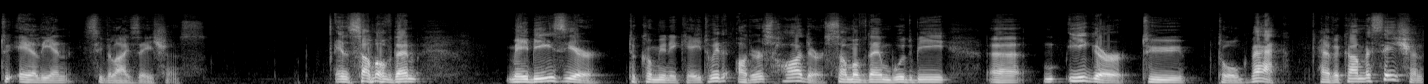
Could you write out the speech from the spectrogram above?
to alien civilizations. And some of them may be easier to communicate with, others harder. Some of them would be uh, eager to talk back, have a conversation.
